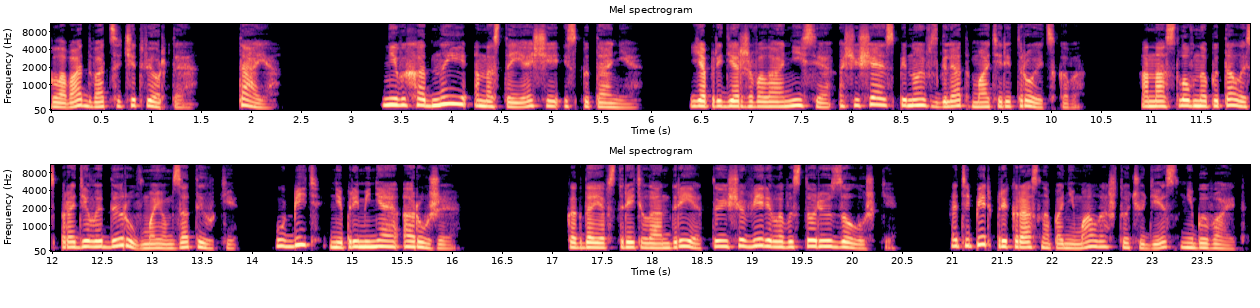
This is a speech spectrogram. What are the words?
Глава 24. Тая. Не выходные, а настоящее испытание. Я придерживала Анисия, ощущая спиной взгляд матери Троицкого. Она словно пыталась проделать дыру в моем затылке, убить, не применяя оружие. Когда я встретила Андрея, то еще верила в историю Золушки. А теперь прекрасно понимала, что чудес не бывает.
